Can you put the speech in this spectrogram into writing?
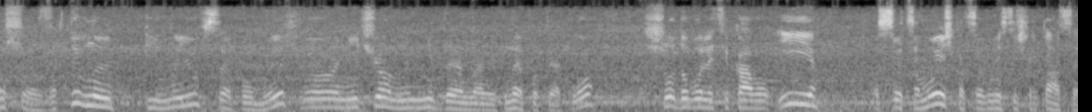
Ну що, з активною піною все помив, нічого ніде навіть не потекло, що доволі цікаво. І ось ця миєчка, це в місті Черкаси.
